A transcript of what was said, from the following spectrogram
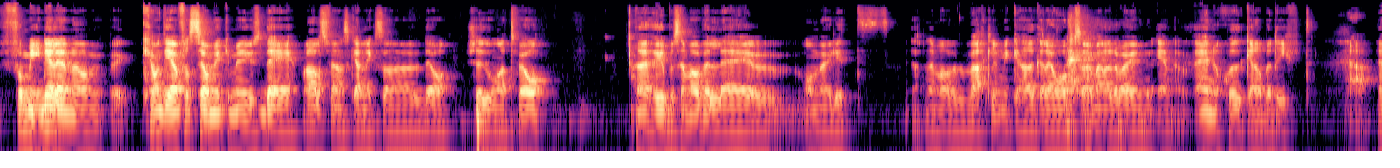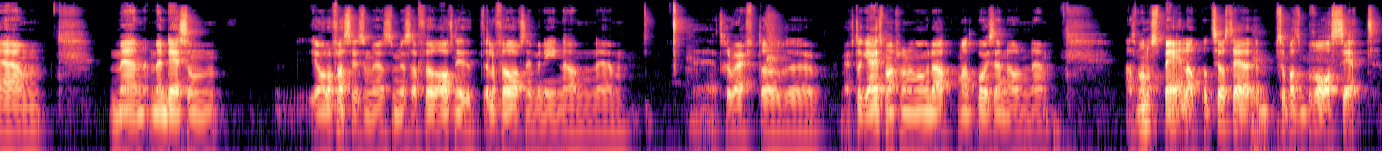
för min del nog- kan inte jämföra så mycket med just det Allsvenskan liksom då 2002. Uh, hybrisen var väl eh, om möjligt den var väl verkligen mycket högre då också. Jag menar det var ju en, en ännu sjukare bedrift. Ja. Ehm, men, men det som jag håller fast vid som jag, som jag sa förra avsnittet, eller förra avsnittet men innan ehm, Eh, jag tror det var efter, eh, efter Gais-matchen någon gång där. Matt Boys ändå en, eh, Alltså man har spelat på ett så, så pass bra sätt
